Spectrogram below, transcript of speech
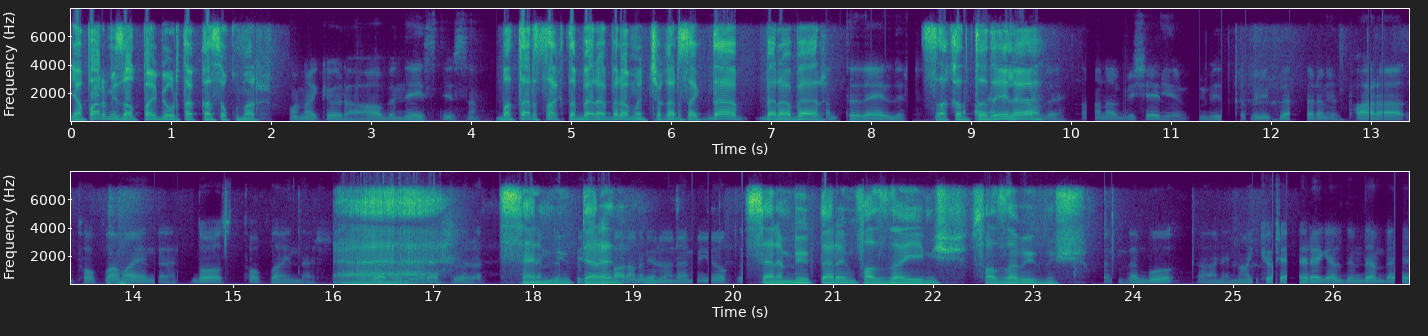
Yapar mıyız Alpay bir ortak kasa kumar? Ona göre abi ne istiyorsan. Batarsak da beraber ama çıkarsak da beraber. Sıkıntı değildir. Sakatı değil ha. Abi, sana bir şey diyeyim. Biz büyüklerimiz para toplamayın der. Dost toplayın der. Ee, ha. senin için büyüklerin Paranın bir önemi yoktur. senin büyüklerin fazla iyiymiş. Fazla büyükmüş. Ben bu yani nankör şehre geldiğimden beri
